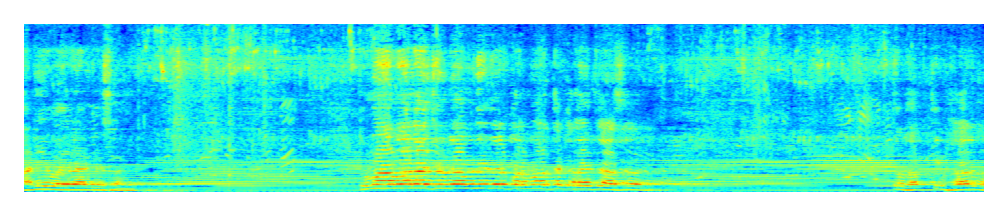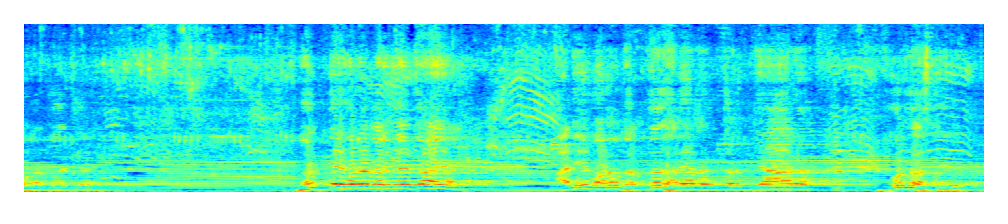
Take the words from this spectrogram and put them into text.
आणि वैराग्य सांगितलं. पुन्हा आम्हाला जीवनामध्ये जर परमार्थ करायचा असेल तर भक्ती फार महत्वाची आहे. भक्त होणं गरजेचं आहे. आणि माणूस भक्त झाल्यानंतर ज्ञान होत असते.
